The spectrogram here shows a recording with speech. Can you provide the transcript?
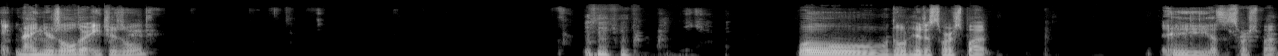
eight, nine years old or eight years old. Whoa, don't hit a sore spot. Hey, that's a sore spot.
